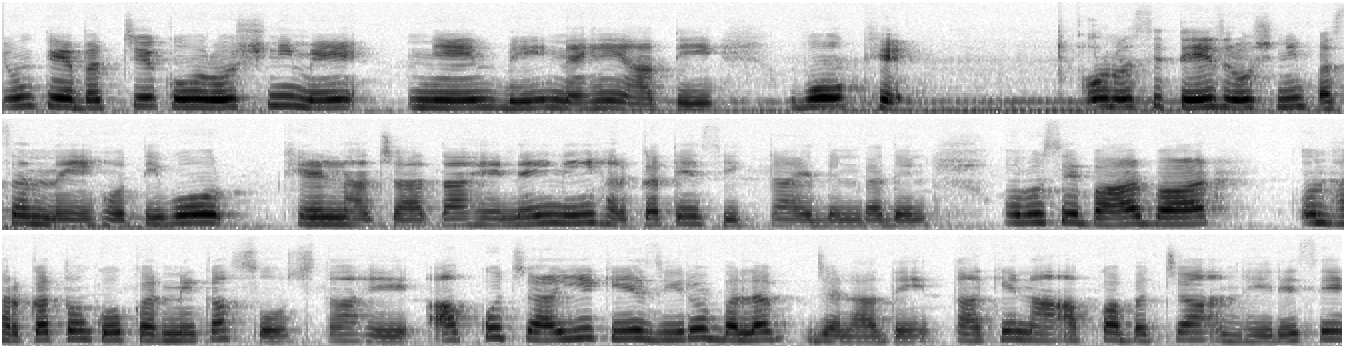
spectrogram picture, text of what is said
क्योंकि बच्चे को रोशनी में नींद भी नहीं आती। वो खे, और उसे तेज़ रोशनी पसंद नहीं होती। वो खेलना चाहता है नई नई हरकतें सीखता है दिन ब दिन, और उसे बार बार उन हरकतों को करने का सोचता है। आपको चाहिए कि ज़ीरो बल्ब जला दें, ताकि ना आपका बच्चा अंधेरे से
